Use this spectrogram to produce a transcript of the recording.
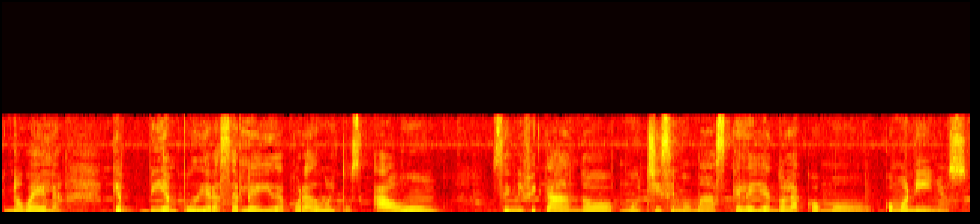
novela que bien pudiera ser leída por adultos, aún significando muchísimo más que leyéndola como, como niños.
